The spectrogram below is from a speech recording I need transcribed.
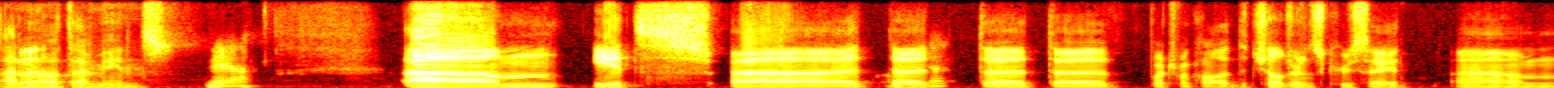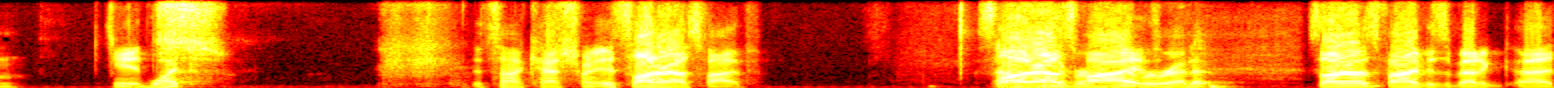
I don't know what that means. Yeah. Um, it's uh the Okay. the the what call it the Children's Crusade. Um, it's What? It's not Catch Twenty. It's Slaughterhouse Five. I've Slaughterhouse never, Five. never read it. Slaughterhouse Five is about a. Uh,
